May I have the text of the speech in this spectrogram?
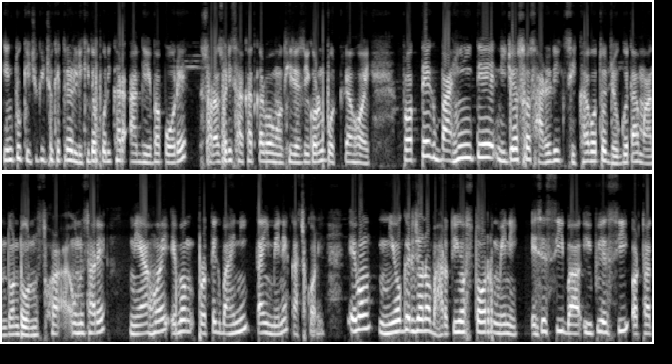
কিন্তু কিছু কিছু ক্ষেত্রে লিখিত পরীক্ষার আগে বা পরে সরাসরি সাক্ষাৎকার বা নথিজাতিকরণ প্রক্রিয়া হয়। প্রত্যেক বাহিনীতে নিজস্ব শারীরিক শিক্ষাগত যোগ্যতা মানদণ্ড অনুসা- অনুসারে নেওয়া হয় এবং প্রত্যেক বাহিনী তাই মেনে কাজ করে। এবং নিয়োগের জন্য ভারতীয় স্তর মেনে এসএসসি বা ইউপিএসসি অর্থাৎ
